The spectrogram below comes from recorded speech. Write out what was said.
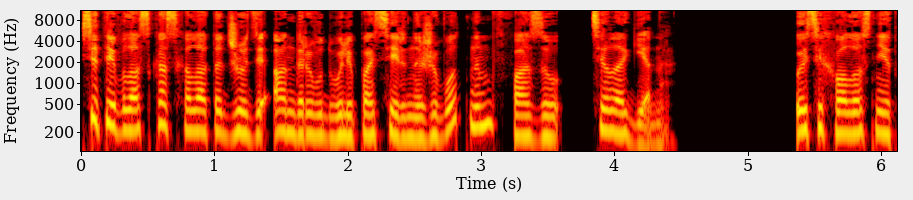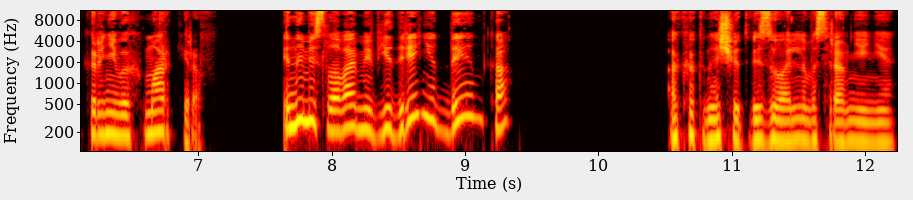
Все три волоска с халата Джоди Андервуд были потеряны животным в фазу телогена. У этих волос нет корневых маркеров. Иными словами, в ядре нет ДНК. А как насчет визуального сравнения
